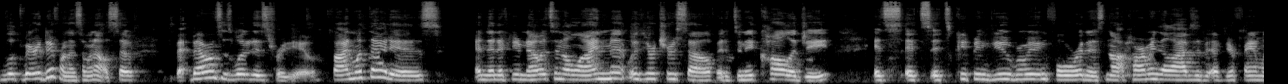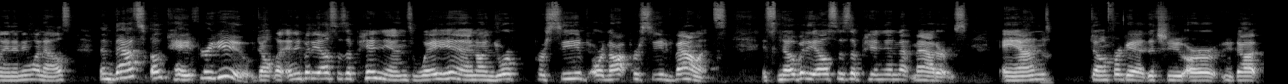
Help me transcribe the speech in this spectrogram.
look very different than someone else. So balance is what it is for you. Find what that is, and then if you know it's in alignment with your true self and it's an ecology, it's it's it's keeping you moving forward and it's not harming the lives of, of your family and anyone else, then that's okay for you. Don't let anybody else's opinions weigh in on your perceived or not perceived balance. It's nobody else's opinion that matters. And don't forget that you are you got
